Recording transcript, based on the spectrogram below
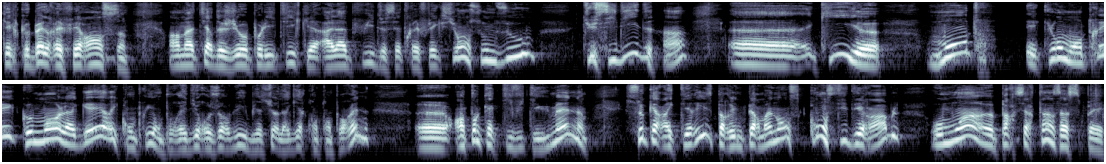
quelques belles références en matière de géopolitique à l'appui de cette réflexion, Sun Tzu, Thucydide, hein, euh, qui euh, montrent et qui ont montré comment la guerre, y compris, on pourrait dire aujourd'hui, bien sûr, la guerre contemporaine, euh, en tant qu'activité humaine, se caractérise par une permanence considérable, au moins par certains aspects.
